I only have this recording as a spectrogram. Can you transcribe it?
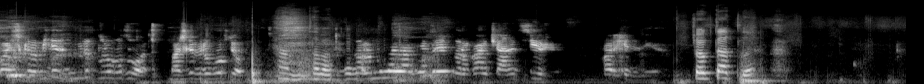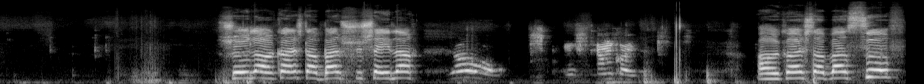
Başka bir de zümrüt robotu var. Başka bir robot yok. Tamam tamam. Onunla ben kontrol etmiyorum kanka kendisi yürüyor. Hareket ediyor. Çok tatlı. Şöyle arkadaşlar ben şu şeyler Yo. Tam kaydı. arkadaşlar ben sırf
